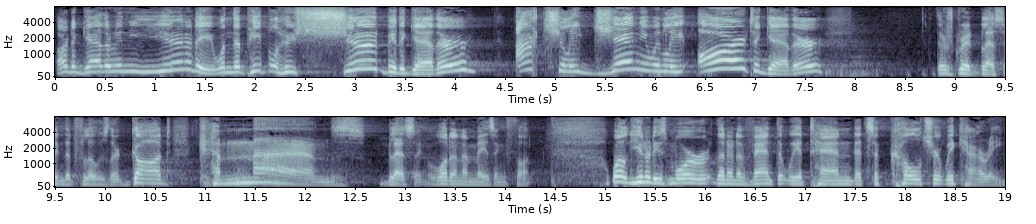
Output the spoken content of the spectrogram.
are together in unity, when the people who should be together actually genuinely are together, there's great blessing that flows there. God commands blessing. What an amazing thought. Well, unity is more than an event that we attend, it's a culture we carry.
